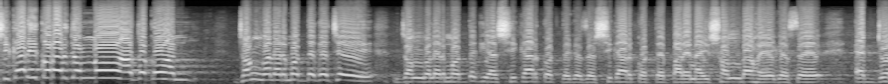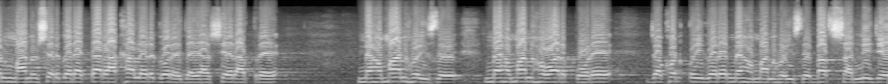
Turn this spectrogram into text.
শিকারি করার জন্য যখন জঙ্গলের মধ্যে গেছে, জঙ্গলের মধ্যে গিয়া শিকার করতে গেছে, শিকার করতে পারে নাই, সন্ধ্যা হয়ে গেছে। একজন মানুষের ঘরে, একটা রাখালের ঘরে যায় সে রাত্রে মেহমান হয়েছে মেহমান হওয়ার পরে যখন ওই ঘরে মেহমান হয়েছে বাদশাহ নিজে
